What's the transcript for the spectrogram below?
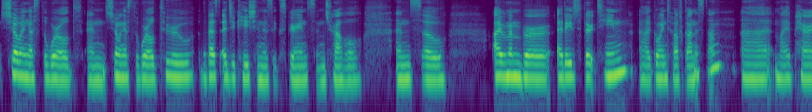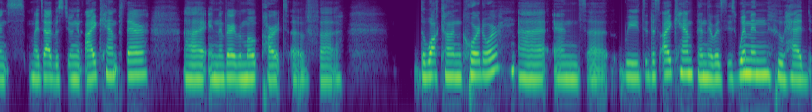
showing us the world and showing us the world through the best education is experience and travel. And so I remember at age 13 uh, going to Afghanistan. Uh, my parents, my dad was doing an eye camp there uh, in a very remote part of uh, the Wakhan corridor. Uh, and uh, we did this eye camp, and there was these women who had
